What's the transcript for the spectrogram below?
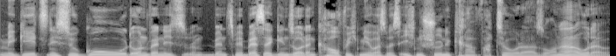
mir geht's nicht so gut und wenn es mir besser gehen soll, dann kaufe ich mir, was weiß ich, eine schöne Krawatte oder so, ne? Oder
